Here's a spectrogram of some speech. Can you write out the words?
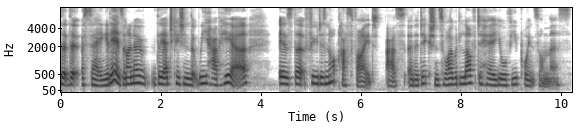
that that are saying it is. And i know the education that we have here is that food is not classified as an addiction. So i would love to hear your viewpoints on this.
